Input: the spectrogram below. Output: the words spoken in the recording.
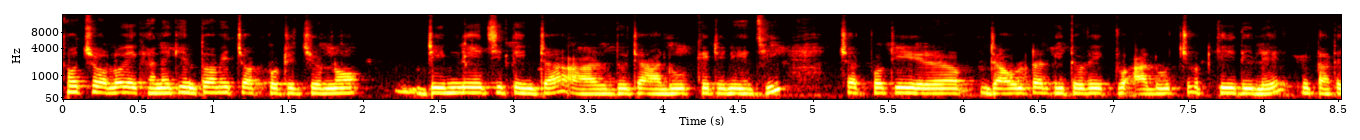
তো চলো, এখানে কিন্তু আমি চটপটির জন্য ডিম নিয়েছি তিনটা আর দুইটা আলু কেটে নিয়েছি। চটপটির ডাউলটার ভিতরে একটু আলু চটকিয়ে দিলে তাতে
